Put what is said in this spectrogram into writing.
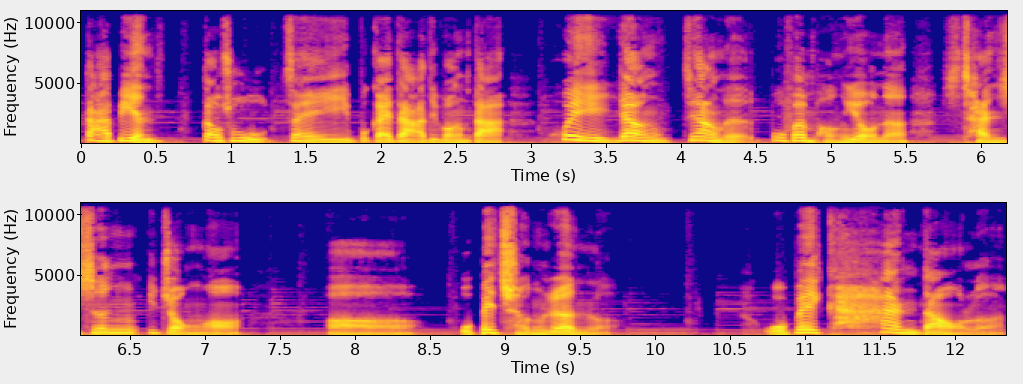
大便到处在不该大的地方大。会让这样的部分朋友呢，产生一种哦，呃，我被承认了，我被看到了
